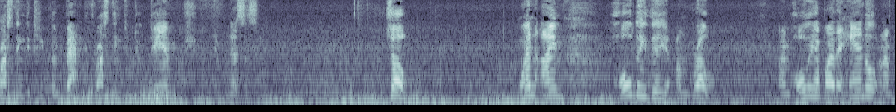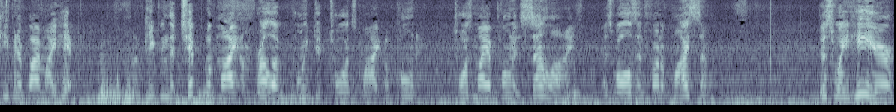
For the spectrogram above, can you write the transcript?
Thrusting to keep them back. Thrusting to do damage if necessary. So, when I'm holding the umbrella, I'm holding it by the handle and I'm keeping it by my hip. I'm keeping the tip of my umbrella pointed towards my opponent, towards my opponent's center line, as well as in front of my center. This way here,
